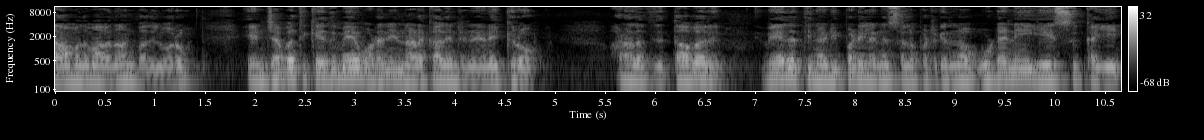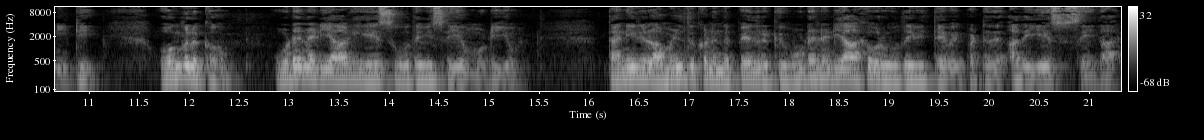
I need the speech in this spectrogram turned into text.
தாமதமாக தான் பதில் வரும். என் ஜெபத்துக்கு எதுவுமே உடனே நடக்காது என்று நினைக்கிறோம். ஆனால் அது தவறு. வேதத்தின் அடிப்படையில் என்ன சொல்லப்பட்டிருக்கிறதுனா உடனே இயேசு கையை நீட்டி உங்களுக்கும் உடனடியாக இயேசு உதவி செய்ய முடியும். தண்ணீரில் அமிழ்ந்து கொண்டிருந்த பேதருக்கு உடனடியாக ஒரு உதவி தேவைப்பட்டது. அதை இயேசு செய்தார்.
